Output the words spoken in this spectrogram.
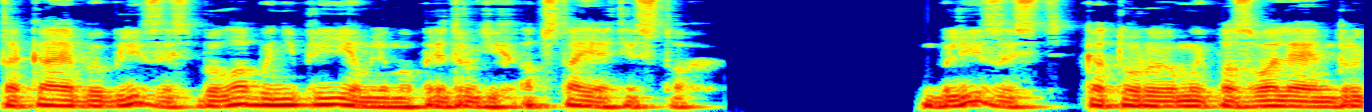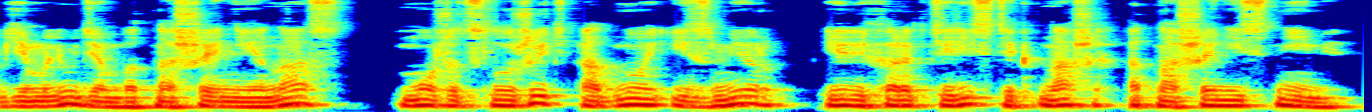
Такая бы близость была бы неприемлема при других обстоятельствах. Близость, которую мы позволяем другим людям в отношении нас, может служить одной из мер или характеристик наших отношений с ними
